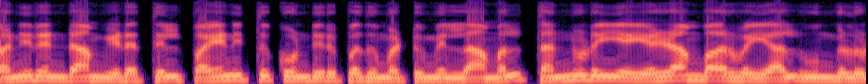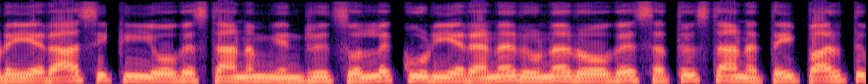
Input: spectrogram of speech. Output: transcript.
பனிரெண்டாம் இடத்தில் பயணித்துக் கொண்டிருப்பது மட்டுமில்லாமல் தன்னுடைய ஏழாம் பார்வையால் உங்களுடைய ராசிக்கு யோகஸ்தானம் என்று சொல்லக்கூடிய ரணருண ரோக சத்துஸ்தானத்தை பார்த்து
